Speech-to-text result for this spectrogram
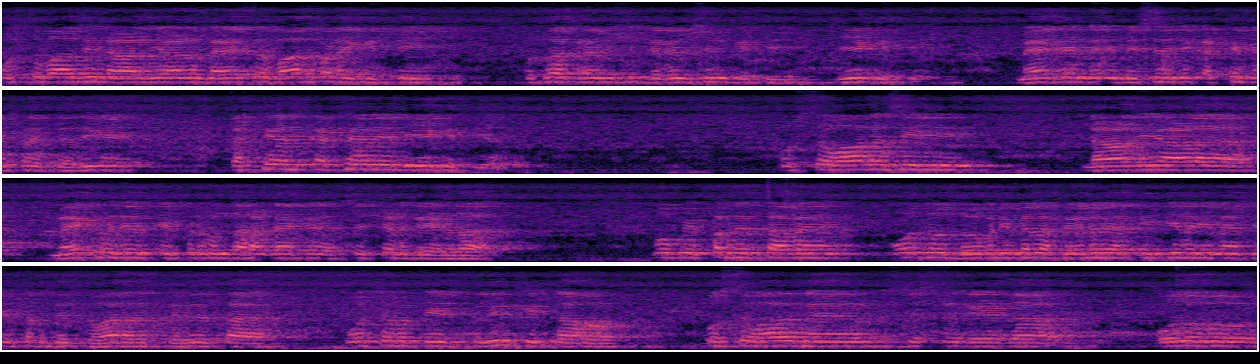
ਉਸ ਤੋਂ ਬਾਅਦ ਅਸੀਂ ਨਾਲ ਦੀ ਨਾਲ ਮੈਰਿਜ ਤੋਂ ਬਾਅਦ ਪੜ੍ਹਾਈ ਕੀਤੀ, ਉਸ ਤੋਂ ਬਾਅਦ ਗ੍ਰੈਜੂਏਸ਼ਨ ਗ੍ਰੈਜੂਏਸ਼ਨ ਕੀਤੀ ਬੀਏ ਕੀਤੀ। ਮੈਂ ਤੇ ਮੇਰੀ ਮਿਸਲ ਦੇ ਇਕੱਠੇ ਪੇਪਰ ਦਿੱਤੇ ਸੀਗੇ। ਇਕੱਠੇ ਇਕੱਠਿਆਂ ਨੇ ਬੀਏ ਕੀਤੀ ਆ ਉਸ ਤੋਂ ਬਾਅਦ ਅਸੀਂ ਨਾਲ ਦੀ ਨਾਲ ਮਹਿਕਮੇ ਦੇ ਪੇਪਰ ਹੁੰਦਾ, ਸਾਡਾ ਇੱਕ ਅਸਿਸਟੈਂਟ ਗ੍ਰੇਡ ਦਾ। ਉਹ ਪੇਪਰ ਦਿੱਤਾ ਮੈਂ, ਉਹ ਜੋ ਦੋ ਵਾਰੀ ਪਹਿਲਾਂ ਫੇਲ ਹੋਇਆ, ਤੀਜੀ ਵਾਰੀ ਮੈਂ ਪੇਪਰ ਦੇ ਦੁਬਾਰਾ ਫਿਰ ਦਿੱਤਾ, ਉਸ 'ਚ ਮੈਂ ਪੇਜ ਕਲੀਅਰ ਕੀਤਾ ਉਹ, ਉਸ ਤੋਂ ਬਾਅਦ ਮੈਂ ਅਸਿਸਟੈਂਟ ਗ੍ਰੇਡ ਦਾ ਉਦੋਂ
